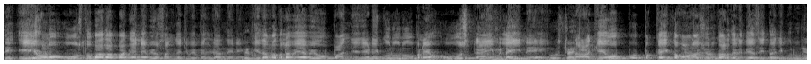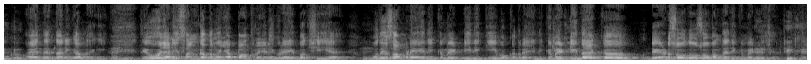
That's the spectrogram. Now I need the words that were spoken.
ਤੇ ਇਹ ਹੁਣ ਉਸ ਤੋਂ ਬਾਅਦ ਆਪਾਂ ਕਹਿੰਦੇ ਵੀ ਉਹ ਸੰਗਤ 'ਚ ਵੀ ਮਿਲ ਜਾਂਦੇ ਨੇ। ਇਹਦਾ ਮਤਲਬ ਇਹ ਆ ਵੀ ਉਹ ਪੰਜ ਜਿਹੜੇ ਗੁਰੂ ਰੂਪ ਨੇ ਉਹ ਉਸ ਟਾਈਮ ਲਈ ਨੇ ਨਾ। ਕਿ ਉਹ ਪੱਕਾ ਹੀ ਕਹਾਉਣਾ ਸ਼ੁਰੂ ਕਰ ਦੇਣ ਵੀ ਅਸੀਂ ਤਾਂ ਜੀ ਗੁਰੂ ਰੂਪ ਐਦਾਂ ਨਹੀਂ ਗੱਲ ਹੈਗੀ। ਤੇ ਉਹ ਯਾਨੀ ਸੰਗਤ ਨੂੰ ਜਾਂ ਪੰਥ ਨੂੰ ਜਿਹੜੀ ਗੁਰਿਆਈ ਬਖਸ਼ੀ ਹੈ ਉਹਦੇ ਸਾਹਮਣੇ ਇਹਦੀ ਕਮੇਟੀ ਦੀ ਕੀ ਬੁੱਕਤ ਰਹੀ ਜਾਂਦੀ? ਕਮੇਟੀ ਤਾਂ ਇੱਕ 150 200 ਬੰਦੇ ਦੀ ਕਮੇਟੀ ਹੈ ਠੀਕ ਹੈ।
